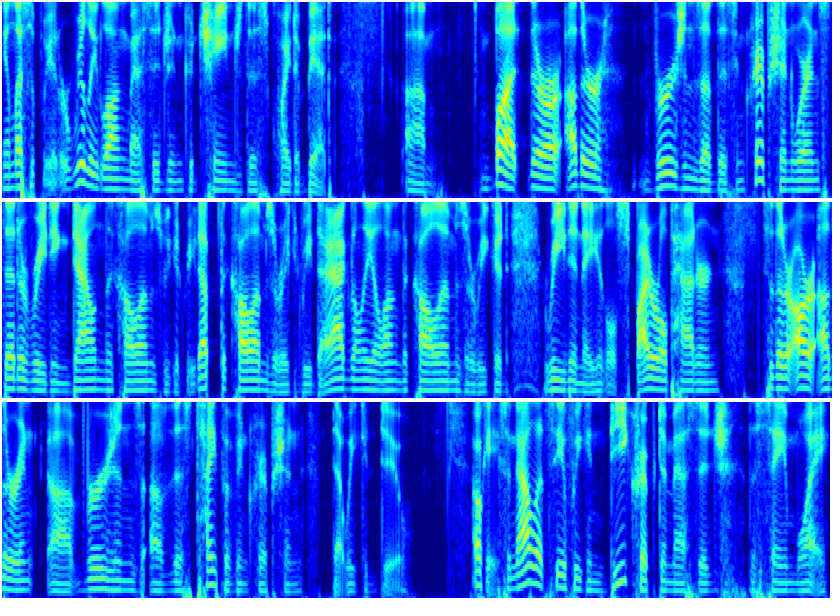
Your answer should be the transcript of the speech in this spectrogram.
unless if we had a really long message and could change this quite a bit. Um, but there are other versions of this encryption where instead of reading down the columns, we could read up the columns, or we could read diagonally along the columns, or we could read in a little spiral pattern. So there are other in, uh, versions of this type of encryption that we could do. Okay, so now let's see if we can decrypt a message the same way.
